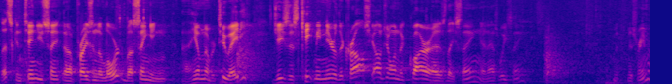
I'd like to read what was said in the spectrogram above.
Let's continue sing, uh, praising the Lord by singing uh, hymn number 280, Jesus Keep Me Near the Cross. Y'all join the choir as they sing and as we sing. Miss Rima.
